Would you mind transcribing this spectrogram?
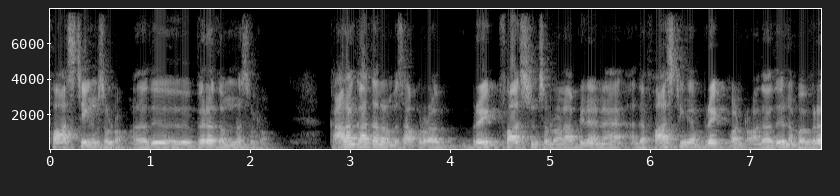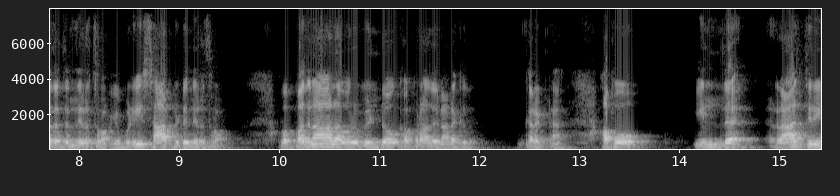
ஃபாஸ்டிங்னு சொல்கிறோம் அதாவது விரதம்னு சொல்கிறோம் காலம் காத்தால் நம்ம சாப்பிட்ற பிரேக்ஃபாஸ்ட்னு சொல்கிறோம் அப்படின்னா என்ன? அந்த ஃபாஸ்டிங்கை பிரேக் பண்ணுறோம் அதாவது நம்ம விரதத்தை நிறுத்துகிறோம் எப்படி? சாப்பிட்டுட்டு நிறுத்துகிறோம் அப்போ பதினாலு அவர் விண்டோக்கு அப்புறம் அது நடக்குது. கரெக்டாக அப்போது இந்த ராத்திரி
